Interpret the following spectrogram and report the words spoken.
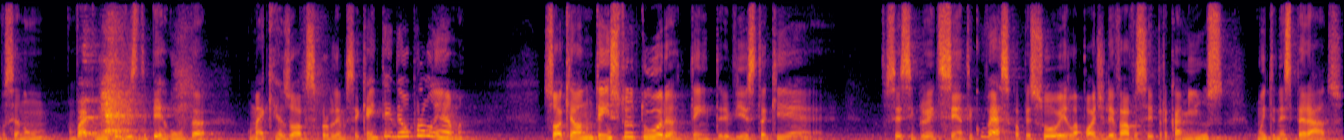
Você não, não vai para uma entrevista e pergunta como é que resolve esse problema. Você quer entender o problema. Só que ela não tem estrutura. Tem entrevista que você simplesmente senta e conversa com a pessoa e ela pode levar você para caminhos muito inesperados.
